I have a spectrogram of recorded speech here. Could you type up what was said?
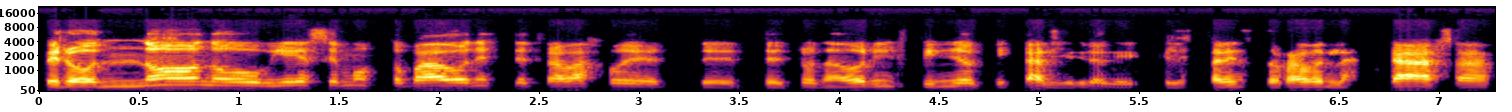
Pero no nos hubiésemos topado en este trabajo de, tronador infinito que, claro, yo creo que, que el estar encerrado en las casas,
